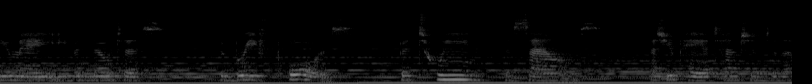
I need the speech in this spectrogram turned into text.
You may even notice the brief pause between the sounds as you pay attention to them.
